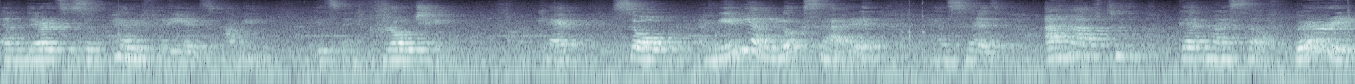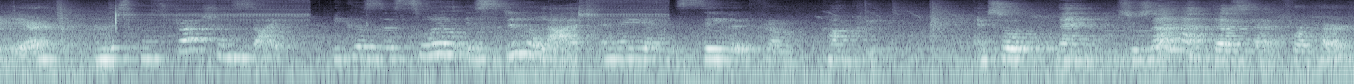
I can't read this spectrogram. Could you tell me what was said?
and there's this periferia is coming. It's encroaching, okay? So Emilia looks at it and says, I have to get myself buried there in this construction site because the soil is still alive and maybe I can save it from concrete. And so then Susanna does that for her,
